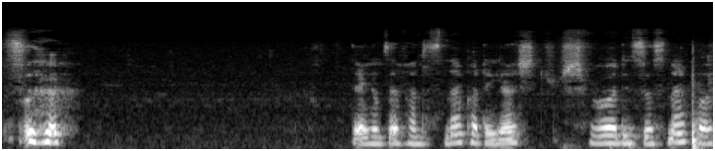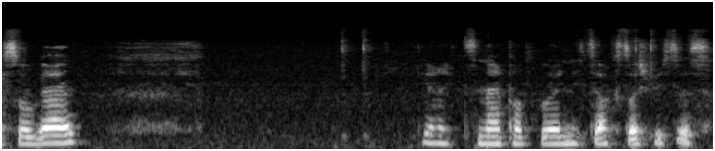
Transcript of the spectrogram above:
Der gibt einfach einen Sniper, Digga. Ich schwöre, dieser Sniper ist so geil. Direkt Sniper upgraden. Ich sag's euch, wie es ist.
